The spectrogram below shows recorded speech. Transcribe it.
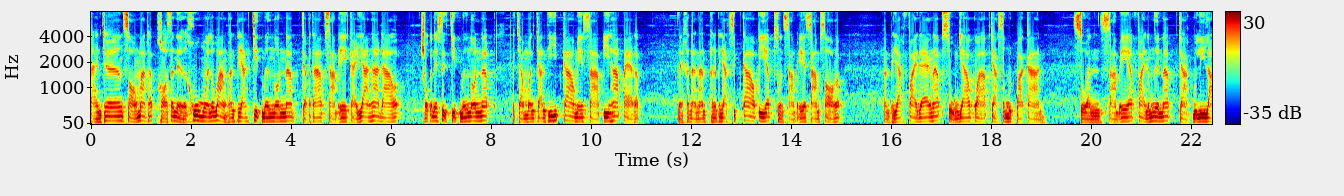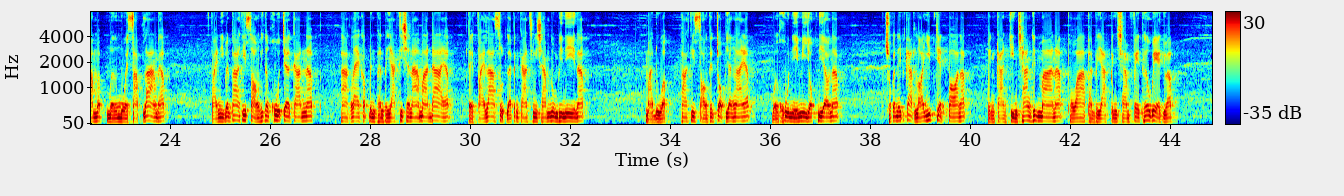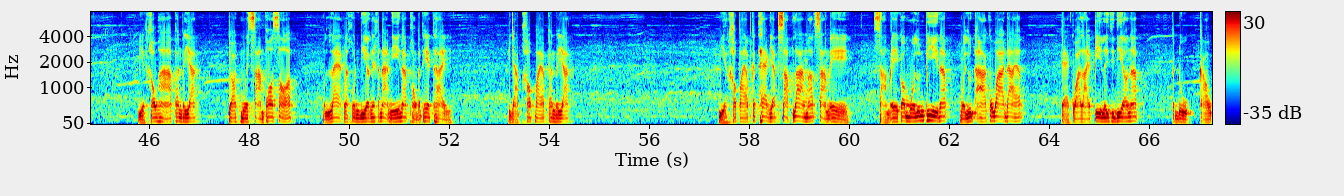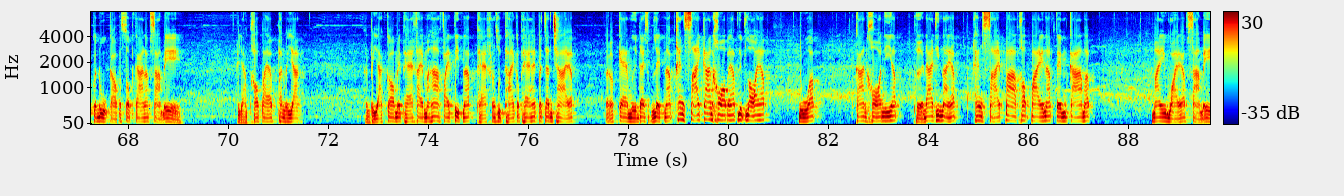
แสนเชิงสองมัดครับขอเสนอคู่มวยระหว่างพันพยักจิตเมืองนนท์นะครับจับประทับ 3A ไก่ย่าง 5 ดาวครับชกกันในศึกจิตเมืองนนท์นะครับประจำวันจันทร์ที่ 29 เมษายนปี 58 ครับ ในขณะนั้นพันพยัก19 ปีครับส่วน 3A 32 ครับ พันพยักฝ่ายแดงนะครับสูงยาวกว่าจากสมุทรปราการ ส่วน 3A ครับฝ่ายน้ำเงินนะครับจากบุรีรัมย์ครับเมืองมวยสับล่างไปครับฝ่ายนี้เป็นภาคที่ 2 ที่ทั้งคู่เจอกันนะครับภาคแรกก็เป็นพันพยักที่ชนะมาได้ครับ แต่ฝ่ายล่าสุดและเป็นการชิงแชมป์ลุมพินีนะครับ มาดูว่าภาคที่ 2 จะจบยังไงครับเหมวยคู่นี้มียกเดียวนะครับชกกันในพิกัด 127 ปอนด์ครับ เป็นการกินช่างขึ้นมานะครับ เพราะว่าพันพยักเป็นแชมป์เฟเธอร์เวทอยู่ครับเบียดเข้าหาพันพยักยอดมวย 3พอสอบคนแรกและคนเดียวในขณะนี้นะของประเทศไทยขยับเข้าไปครับพันพยักษ เบียดเข้าไปครับกระแทกยับสับล่างมาครับ 3A 3A ก็มวยรุ่นพี่นะครับมวยรุ่น R ก็ว่าได้ครับ แก่กว่าหลายปีเลยทีเดียวนะครับ กระดูกเก่ากระดูกเก่าประสบการณ์ครับ 3A ขยับเข้าไปครับพันพยักพันพยักก็ไม่แพ้ใครมา 5 ไฟต์ติดนะครับ แพ้ครั้งสุดท้ายก็แพ้ให้ประจันชายครับ แล้วก็แก้มือได้สำเร็จนะครับ แข้งซ้ายก้านคอไปครับเรียบร้อยครับ ดูครับ การคอนี้ครับ เผลอได้ที่ไหนครับ แข้งซ้ายป้าบเข้าไปนะครับเต็มกามครับ ไม่ไหวครับ 3A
